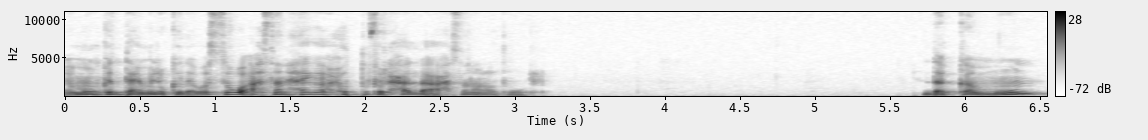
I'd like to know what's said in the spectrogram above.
ممكن تعملوا كده. بس هو أحسن حاجة حطه في الحلة أحسن على طول. ده الكمون.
